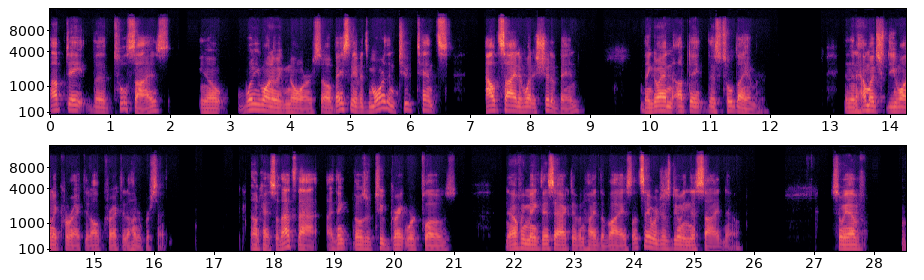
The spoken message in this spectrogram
update the tool size, you know, what do you want to ignore? So basically, if it's more than two tenths outside of what it should have been, then go ahead and update this tool diameter. And then how much do you want to correct it? I'll correct it 100%. Okay, so that's that. I think those are two great workflows. Now, if we make this active and hide the vice, let's say we're just doing this side now. So we have, you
